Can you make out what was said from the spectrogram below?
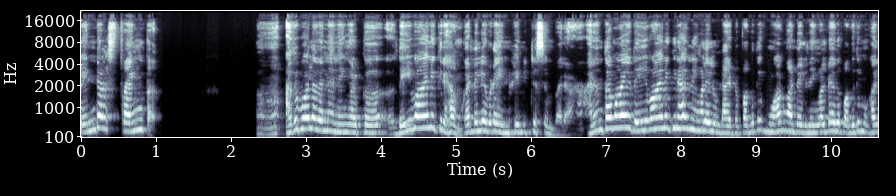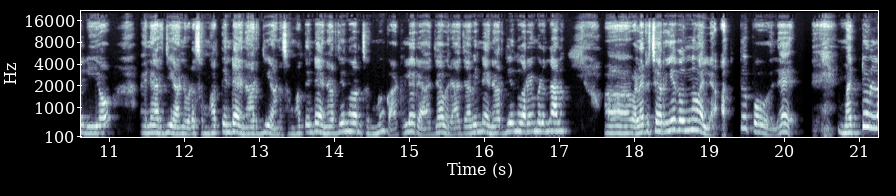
മെന്റൽ സ്ട്രെങ്ത് അതുപോലെ തന്നെ നിങ്ങൾക്ക് ദൈവാനുഗ്രഹം കണ്ടില്ലേ ഇവിടെ ഇൻഫിനിറ്റ് സിമ്പലാണ് അനന്തമായ ദൈവാനുഗ്രഹം നിങ്ങളിൽ ഉണ്ടായിട്ട് പകുതി മുഖം കണ്ടില്ലേ? നിങ്ങളുടേത് പകുതി മുഖം ലിയോ എനർജിയാണ് ഇവിടെ സിംഹത്തിന്റെ എനർജിയാണ് സിംഹത്തിന്റെ എനർജി എന്ന് പറഞ്ഞാൽ സിംഹം കാട്ടിലെ രാജാവ്. രാജാവിന്റെ എനർജി എന്ന് പറയുമ്പോൾ എന്താണ് വളരെ ചെറിയതൊന്നുമല്ല. അതുപോലെ മറ്റുള്ള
